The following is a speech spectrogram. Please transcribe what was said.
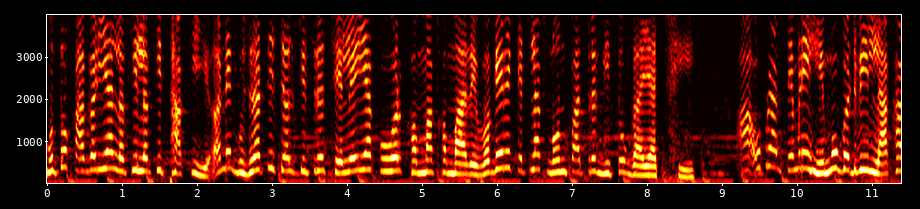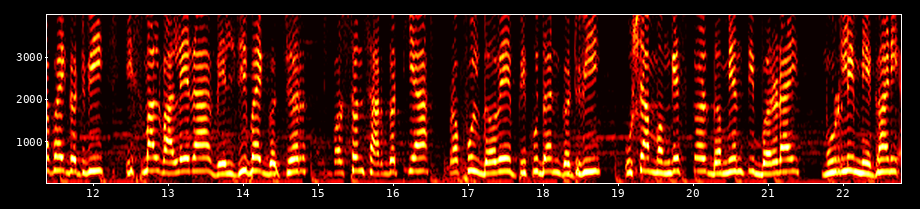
હું તો કાગળિયા લખી લખી થાકી અને ગુજરાતી ચલચિત્ર ચેલૈયા કુંવર ખમ્મા ખમ્મારે વગેરે કેટલાક નોંધપાત્ર ગીતો ગાયા છે આ ઉપરાંત તેમણે હેમુ ગઢવી, લાખાભાઈ ગઢવી, ઇસ્માલ વાલેરા, વેલજીભાઈ ગજ્જર, કરશન સારગઠિયા, પ્રફુલ દવે, ભીખુદાન ગઢવી, ઉષા મંગેશકર, દમયંતી બરડાઈ, મુરલી મેઘાણી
